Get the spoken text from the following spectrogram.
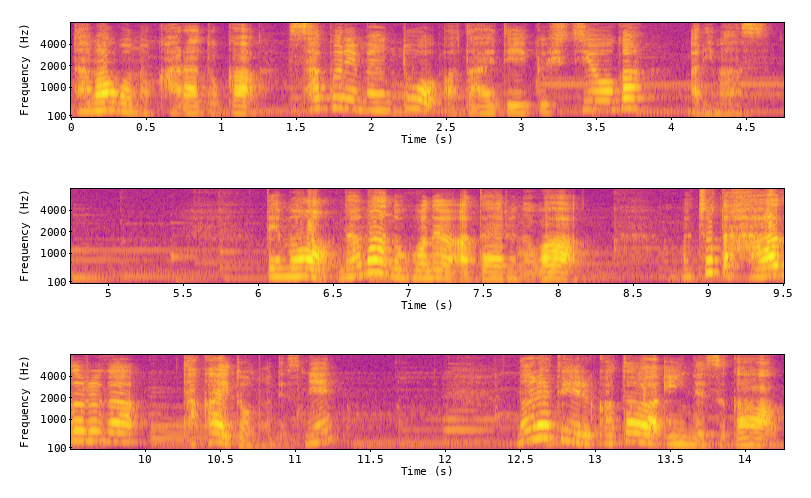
卵の殻とかサプリメントを与えていく必要があります。でも生の骨を与えるのはちょっとハードルが高いと思うんですね。慣れている方はいいんですが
